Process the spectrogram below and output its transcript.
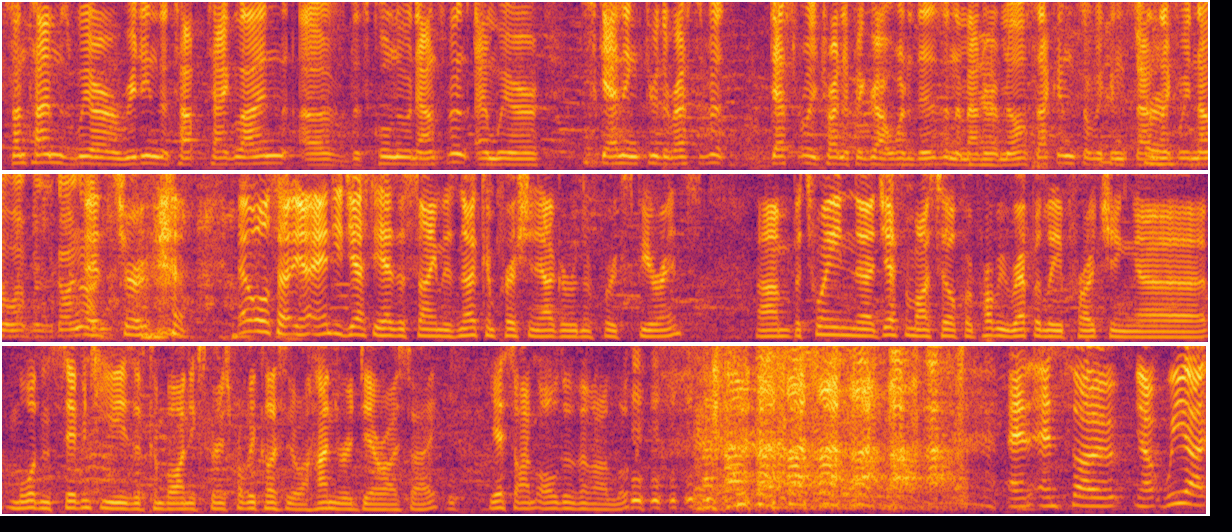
sometimes we are reading the top tagline of this cool new announcement, and we are scanning through the rest of it, desperately trying to figure out what it is in a matter of milliseconds, so we can It's sound true. like we know what was going on. It's true. also, you know, Andy Jassy has a saying: "There's no compression algorithm for experience." Um, between uh, Jeff and myself, we're probably rapidly approaching uh, more than 70 years of combined experience, probably closer to 100, dare I say. Yes, I'm older than I look. and and so, you know, we are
